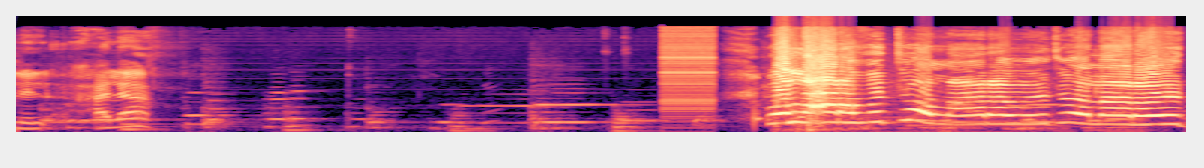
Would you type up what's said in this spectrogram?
للأعلى. والله عرفت والله. والله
